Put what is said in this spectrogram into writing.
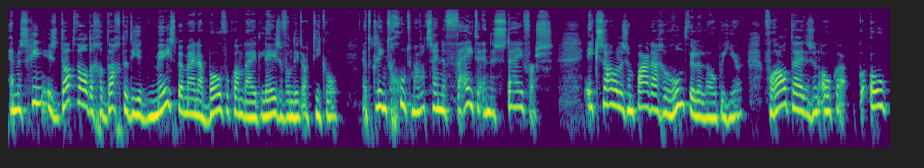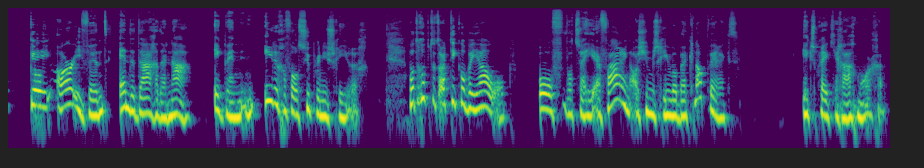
En misschien is dat wel de gedachte die het meest bij mij naar boven kwam bij het lezen van dit artikel. Het klinkt goed, maar wat zijn de feiten en de stijvers? Ik zou wel eens een paar dagen rond willen lopen hier, vooral tijdens een OKR-event en de dagen daarna. Ik ben in ieder geval super nieuwsgierig. Wat roept het artikel bij jou op? Of wat zijn je ervaringen als je misschien wel bij KNAP werkt? Ik spreek je graag morgen.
